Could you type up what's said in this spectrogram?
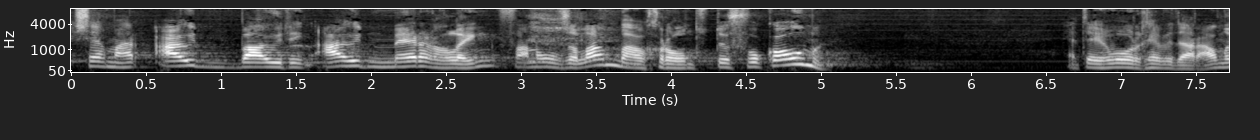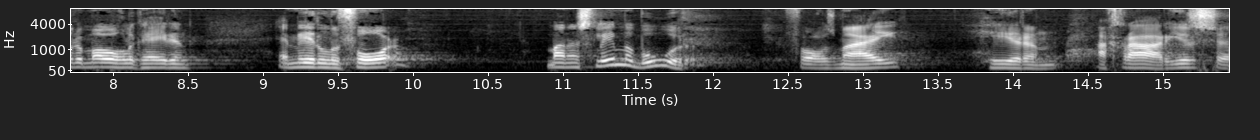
zeg maar, uitbuiting, uitmergeling van onze landbouwgrond te voorkomen. En tegenwoordig hebben we daar andere mogelijkheden en middelen voor. Maar een slimme boer, volgens mij, heren agrariërs, eh,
